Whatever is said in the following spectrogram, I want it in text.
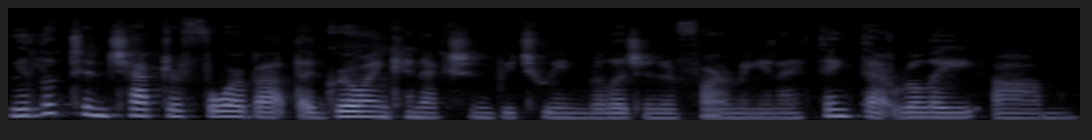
We looked in chapter 4 about the growing connection between religion and farming, and I think that really um,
